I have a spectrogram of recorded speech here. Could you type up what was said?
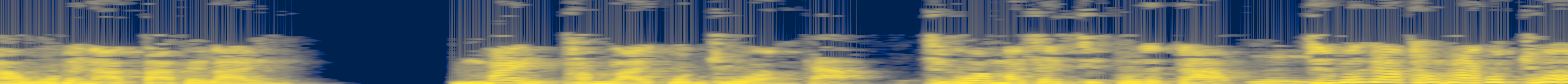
เอาหัวไปนาตาไปไล่ ไม่ทำลายคนชั่ว ครับ ถือว่าไม่ใช่สิทธิพระเจ้าอืม สิทธิพระเจ้าทำลายคนชั่ว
